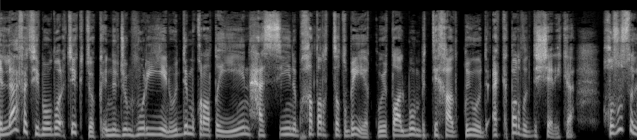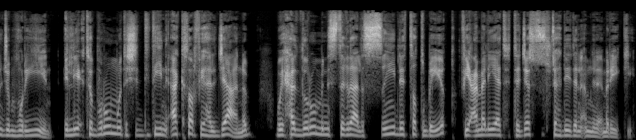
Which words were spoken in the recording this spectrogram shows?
اللافت في موضوع تيك توك أن الجمهوريين والديمقراطيين حاسين بخطر التطبيق ويطالبون باتخاذ قيود أكبر ضد الشركة خصوصا الجمهوريين اللي يعتبرون متشددين أكثر في هالجانب ويحذرون من استغلال الصين للتطبيق في عمليات التجسس وتهديد الأمن الأمريكي.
